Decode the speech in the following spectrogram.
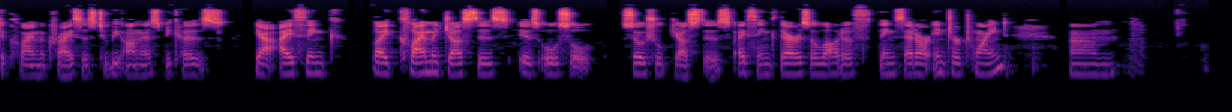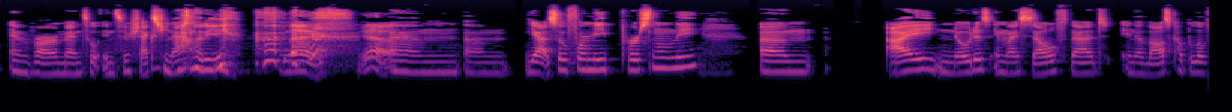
the climate crisis, to be honest, because yeah, I think like climate justice is also social justice. I think there's a lot of things that are intertwined. Um, environmental intersectionality. nice. Yeah. Um, um, yeah. So for me personally, um, I notice in myself that in the last couple of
